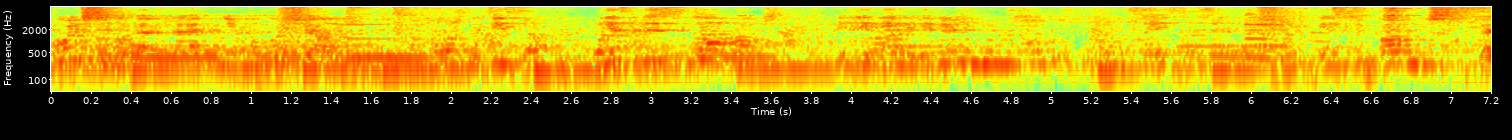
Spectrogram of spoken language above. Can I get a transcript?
больше никогда не получалось. Здесь, если слава или, или, или если получится.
